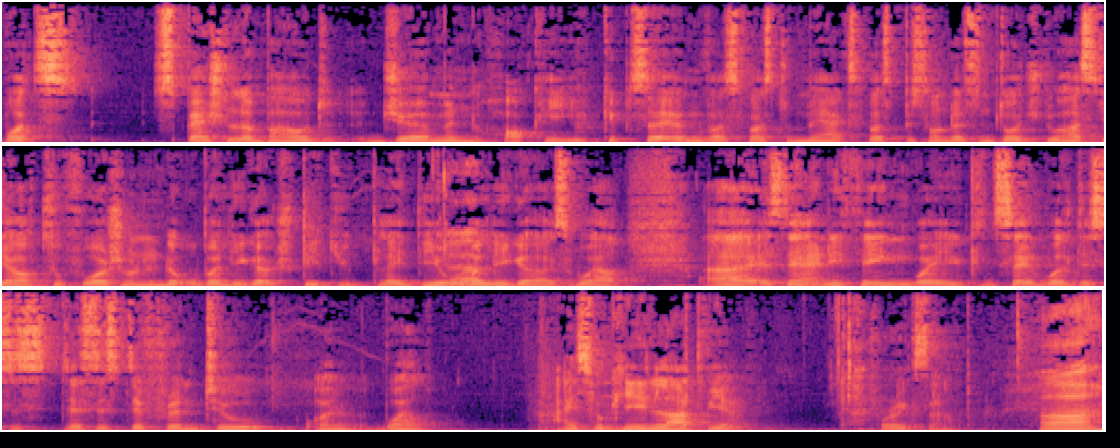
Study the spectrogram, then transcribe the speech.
what's special about German hockey? Gibt's da irgendwas, was du merkst, was besonders im Deutsch? Du hast ja auch zuvor schon in der Oberliga gespielt. You played the Yeah. Oberliga as well. Uh, is there anything where you can say, well, this is this is different to well, well ice hockey in Latvia, for example? Uh,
